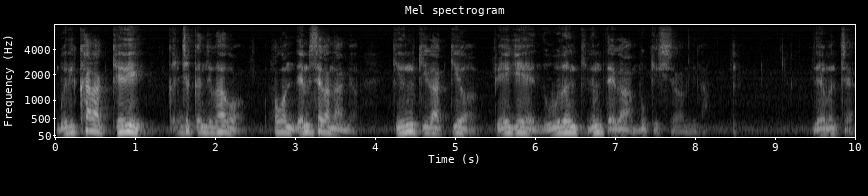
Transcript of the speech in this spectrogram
머리카락 결이 끈적끈적하고 혹은 냄새가 나며 기름기가 끼어 베개에 누런 기름때가 묻기 시작합니다. 네 번째,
